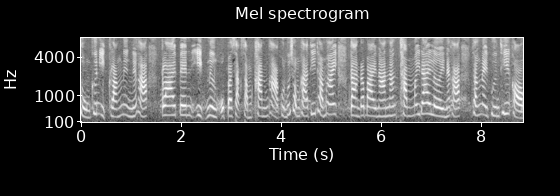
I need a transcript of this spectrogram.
สูงขึ้นอีกครั้งหนึ่งนะคะ กลายเป็นอีกหนึ่งอุปสรรคสำคัญค่ะ คุณผู้ชมคะที่ทำให้การระบายน้ำนั้นทำไม่ได้เลยนะคะ ทั้งในพื้นที่ของ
